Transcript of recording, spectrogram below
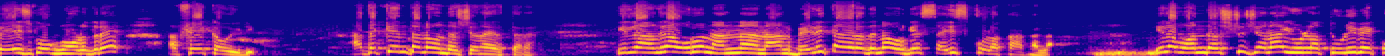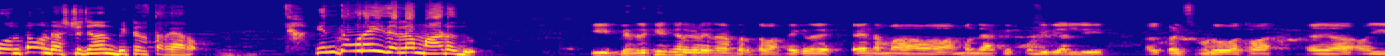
ಪೇಜ್ಗೆ ಹೋಗಿ ನೋಡಿದ್ರೆ ಫೇಕ್ ಅವು ಇಡಿ. ಅದಕ್ಕೆ ಅಂತಾನೆ ಒಂದಷ್ಟು ಜನ ಇರ್ತಾರೆ. ಇಲ್ಲ ಅಂದ್ರೆ ಅವರು ನನ್ನ, ನಾನು ಬೆಳೀತಾ ಇರೋದನ್ನ ಅವ್ರಿಗೆ ಸಹಿಸ್ಕೊಳಕ್ಕಾಗಲ್ಲ. ಇಲ್ಲ ಒಂದಷ್ಟು ಜನ ಇವಳನ್ನ ತುಳಿಬೇಕು ಅಂತ ಒಂದಷ್ಟು ಜನ ಬಿಟ್ಟಿರ್ತಾರೆ ಯಾರೋ. ಇಂಥವ್ರೇ ಇದೆಲ್ಲ ಮಾಡೋದು. ಈ ಬೆದರಿಕೆ ಏನಾದ್ರು ಬರ್ತಾವ? ಯಾಕಂದ್ರೆ, ಏ, ನಮ್ಮ ಅಮ್ಮನ ಯಾಕೆ ಇಟ್ಕೊಂಡಿದ್ಯಾ ಅಲ್ಲಿ? ಕಳ್ಸಿಬಿಡು, ಅಥವಾ ಈ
